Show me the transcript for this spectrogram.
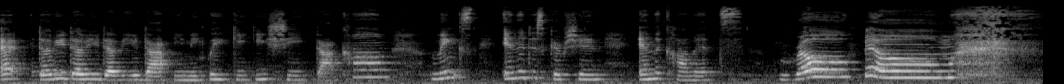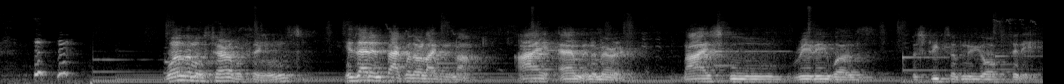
at www.uniquelygeekychic.com. Links in the description and the comments. Roll film! One of the most terrible things is that, in fact, whether I like it or not, I am an American. My school really was the streets of New York City.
